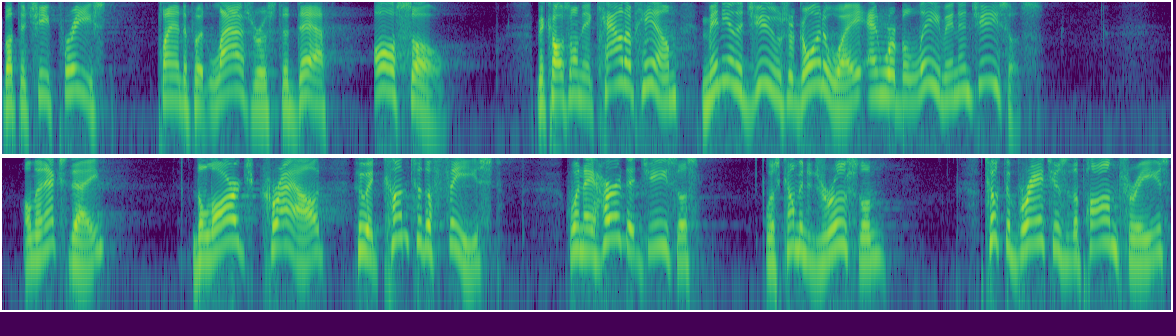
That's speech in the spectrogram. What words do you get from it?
But the chief priest planned to put Lazarus to death also, because on the account of him, many of the Jews were going away and were believing in Jesus. On the next day, the large crowd who had come to the feast, when they heard that Jesus was coming to Jerusalem, took the branches of the palm trees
